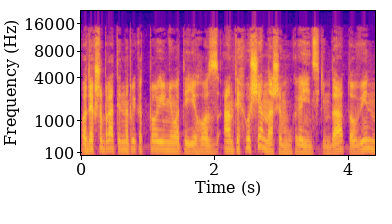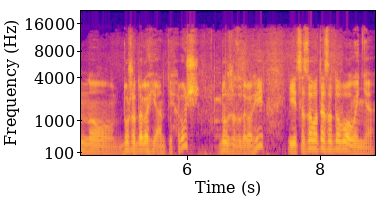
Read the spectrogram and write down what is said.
От якщо брати, наприклад, порівнювати його з антихрущем нашим українським, да, то він ну, дуже дорогий антихрущ, дуже дорогий, і це золоте задоволення.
